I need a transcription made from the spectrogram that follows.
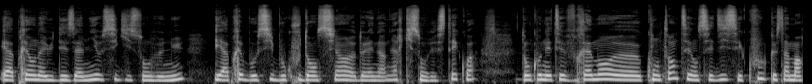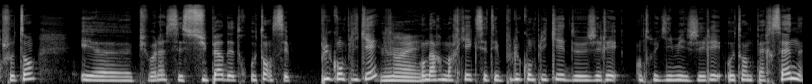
Et après on a eu des amis aussi qui sont venus et après aussi beaucoup d'anciens euh, de l'année dernière qui sont restés quoi. Donc on était vraiment euh, contentes et on s'est dit c'est cool que ça marche autant. Et euh, puis voilà, c'est super d'être autant. C'est plus compliqué. Ouais. On a remarqué que c'était plus compliqué de gérer, entre guillemets, gérer autant de personnes,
